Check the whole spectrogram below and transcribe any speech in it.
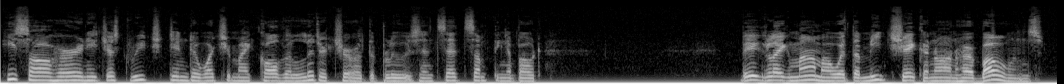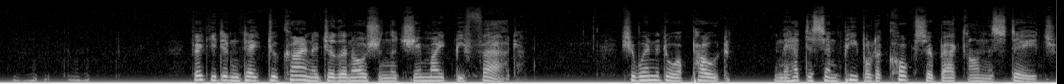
He saw her and he just reached into what you might call the literature of the blues and said something about Big leg mama with the meat shaking on her bones. Vicky didn't take too kindly to the notion that she might be fat. she went into a pout, and they had to send people to coax her back on the stage.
